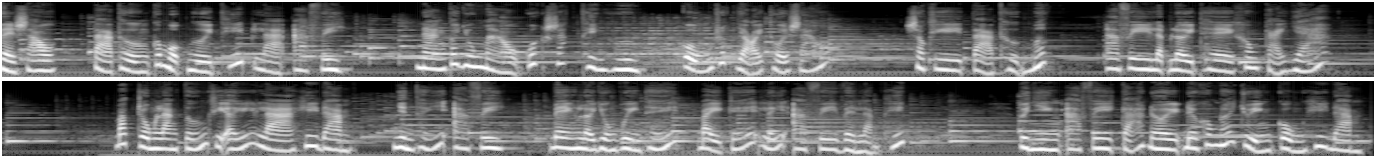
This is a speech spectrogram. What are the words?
Về sau tạ thượng có một người thiếp là a phi nàng có dung mạo quốc sắc thiên hương, cũng rất giỏi thổi sáo. Sau khi tạ thượng mất a phi lập lời thề không cải giá. Bắc Trung Lan tướng khi ấy là Hy Đàm, nhìn thấy A Phi, bèn lợi dụng quyền thế bày kế lấy A Phi về làm thiếp. Tuy nhiên A Phi cả đời đều không nói chuyện cùng Hy Đàm.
